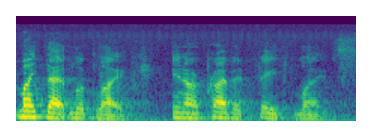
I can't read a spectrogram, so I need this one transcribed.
Might that look like in our private faith lives,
